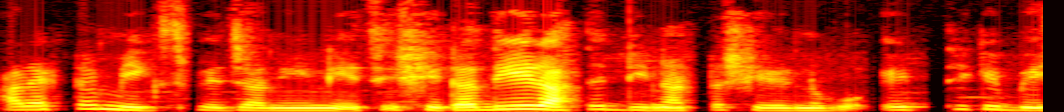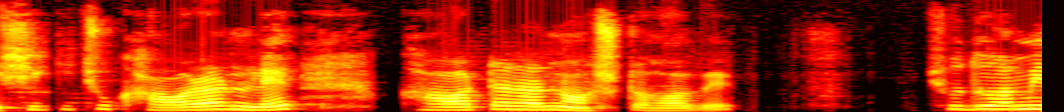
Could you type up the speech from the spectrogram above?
আর একটা মিক্স ভেজ আনিয়ে নিয়েছি। সেটা দিয়ে রাতের ডিনারটা সেরে নেব। এর থেকে বেশি কিছু খাবার আনলে খাওয়াটা না নষ্ট হবে। শুধু আমি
